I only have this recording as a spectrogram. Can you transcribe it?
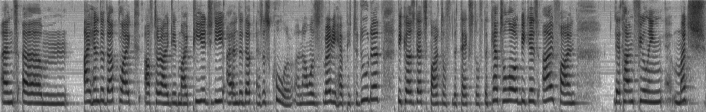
and um, I ended up like after I did my PhD, I ended up as a scholar, and I was very happy to do that because that's part of the text of the catalog. Because I find that I'm feeling much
